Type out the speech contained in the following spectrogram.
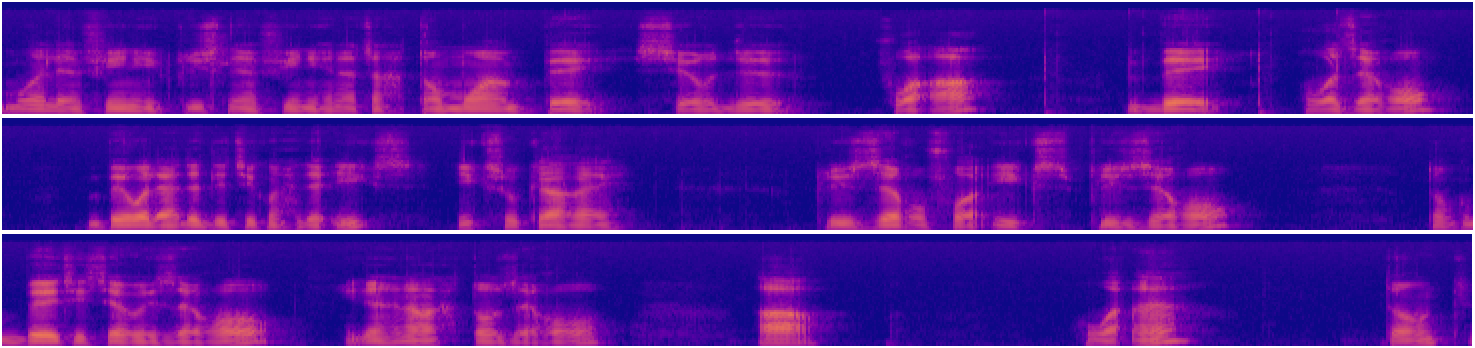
moins l'infini plus l'infini هنا تنحطو moins b sur 2 fois a b هو 0 b هو العدد اللي تيكون حدا x x au carré plus 0 fois x plus 0 donc b تساوي 0 إذا هنا غنحطو 0 a هو 1 donc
